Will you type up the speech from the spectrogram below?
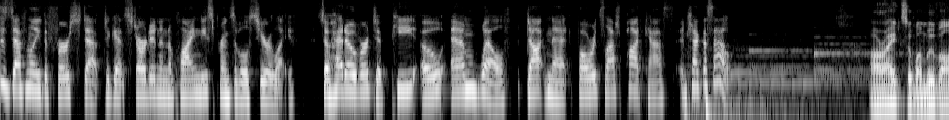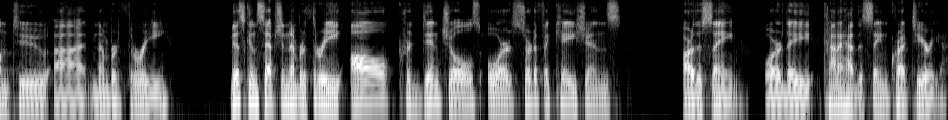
is definitely the first step to get started in applying these principles to your life. So head over to pomwealth.net forward slash podcast and check us out. All right. So we'll move on to uh, number three. Misconception number three all credentials or certifications are the same, or they kind of have the same criteria.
